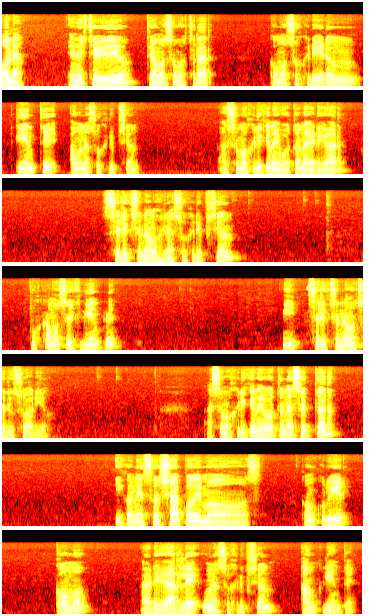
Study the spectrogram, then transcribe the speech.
Hola, en este video te vamos a mostrar cómo suscribir a un cliente a una suscripción. Hacemos clic en el botón agregar, seleccionamos la suscripción, buscamos el cliente y seleccionamos el usuario. Hacemos clic en el botón aceptar y con eso ya podemos concluir cómo agregarle una suscripción a un cliente.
